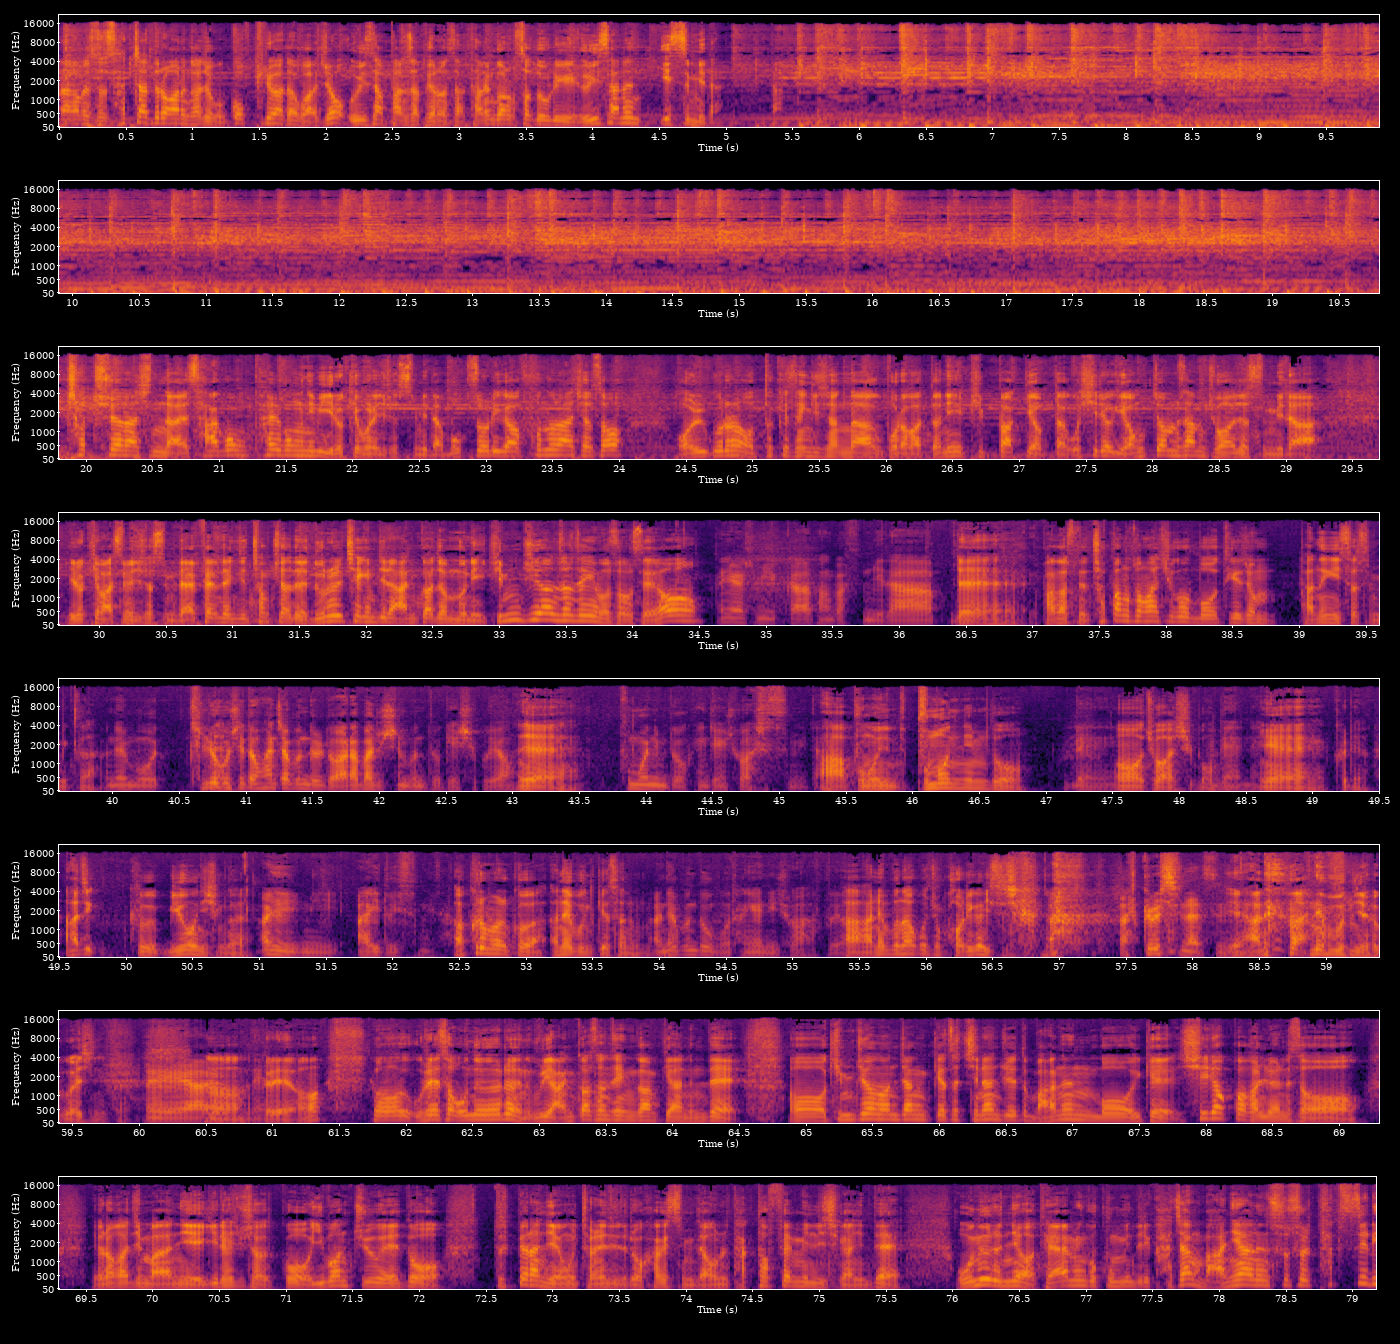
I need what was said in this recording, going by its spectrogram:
살아가면서 사자 들어가는 가족은 꼭 필요하다고 하죠. 의사, 판사, 변호사. 다른 건 없어도 우리 의사는 있습니다. 첫 출연하신 날 4080님이 이렇게 보내주셨습니다. 목소리가 훈훈하셔서 얼굴은 어떻게 생기셨나 하고 보라봤더니 빛밖에 없다고 시력이 0.3 좋아졌습니다. 이렇게 말씀해 주셨습니다. FM댕진 청취자들의 눈을 책임지는 안과 전문의 김주현 선생님 어서 오세요. 안녕하십니까. 반갑습니다. 네, 반갑습니다. 첫 방송 하시고 뭐 어떻게 좀 반응이 있었습니까? 네, 뭐 진료 보시던 환자분들도 알아봐 주신 분도 계시고요. 예. 부모님도 굉장히 좋아하셨습니다. 아, 부모님, 부모님도 네. 어, 좋아하시고. 네 네. 예, 그래요. 아직 그 미혼이신가요? 아니 이미 아이도 있습니다. 아, 그러면 그 아내분께서는 뭐? 아내분도 뭐 당연히 좋아하고요. 아, 아내분하고 좀 거리가 있으실까요? 아, 그렇진 예, 않습니다. 아내, 아내분이라고 하시니까. 네, 아, 어, 네. 그래요. 어, 그래서 오늘은 우리 안과 선생님과 함께 하는데, 어, 김지원 원장님께서 지난 주에도 많은 뭐, 이렇게 시력과 관련해서 여러 가지 많이 얘기를 해주셨고, 이번 주에도 특별한 내용을 전해드리도록 하겠습니다. 오늘 Doctor Family 시간인데, 오늘은요, 대한민국 국민들이 가장 많이 하는 수술 top 3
